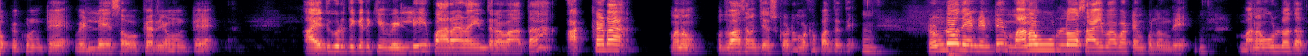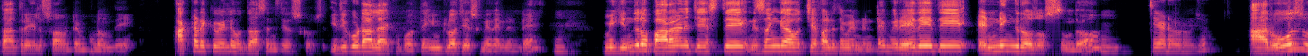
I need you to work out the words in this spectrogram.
ఓపిక ఉంటే వెళ్ళే సౌకర్యం ఉంటే ఆ ఐదుగురి దగ్గరికి వెళ్ళి పారాయణ అయిన తర్వాత అక్కడ మనం ఉద్వాసనం చేసుకోవడం ఒక పద్ధతి. రెండోది ఏంటంటే మన ఊళ్ళో సాయిబాబా టెంపుల్ ఉంది. మన ఊళ్ళో దత్తాత్రేయుల స్వామి టెంపుల్ ఉంది అక్కడికి వెళ్ళి ఉద్వాసన చేసుకోవచ్చు ఇది కూడా లేకపోతే ఇంట్లో చేసుకునేది ఏంటంటే. మీకు ఇందులో పారాయణ చేస్తే నిజంగా వచ్చే ఫలితం ఏంటంటే మీరు ఏదైతే ఎండింగ్ రోజు వస్తుందో ఏడవ రోజు. ఆ రోజు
